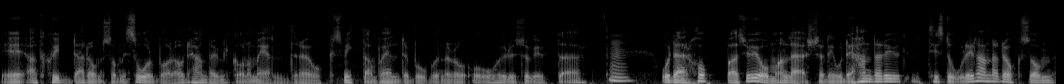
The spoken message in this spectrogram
eh, att skydda de som är sårbara och det handlar mycket om de äldre och smittan på äldreboenden och, och hur det såg ut där. Mm. Och där hoppas ju jag om man lär sig det och det handlar ju till stor del handlar det också om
